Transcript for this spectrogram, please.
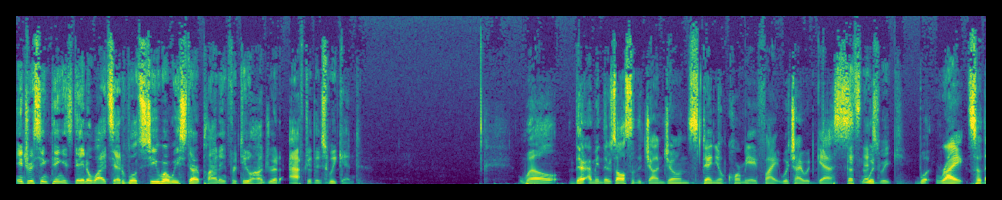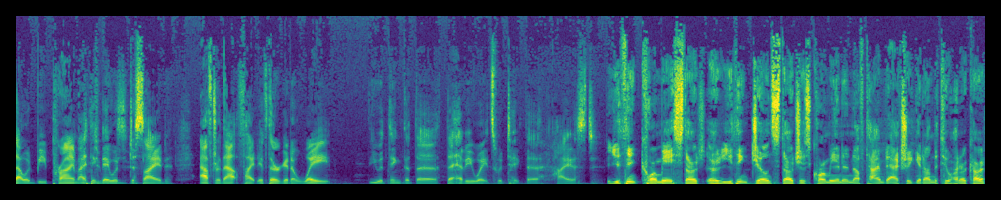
Interesting thing is Dana White said we'll see where we start planning for 200 after this weekend. Well, there I mean there's also the Jon Jones Daniel Cormier fight, which I would guess That's next would week. What, right. So that would be prime. I think they would decide after that fight if they're going to wait. You would think that the the heavyweights would take the highest. You think Cormier starts, or you think Jones starches Cormier in enough time to actually get on the 200 card?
